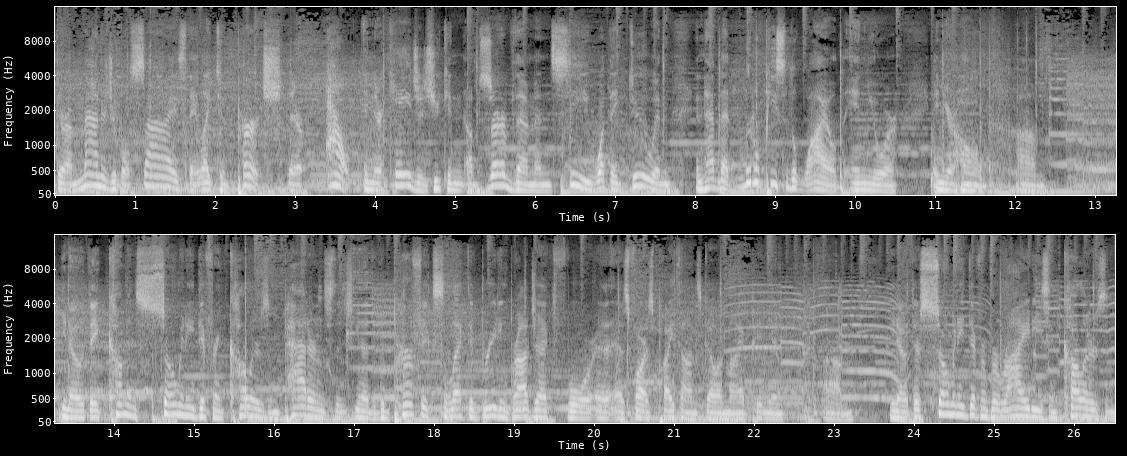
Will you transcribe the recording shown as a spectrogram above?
they're a manageable size, they like to perch, they're out in their cages. You can observe them and see what they do, and, and have that little piece of the wild in your in your home. Um, you know they come in so many different colors and patterns. There's, you know the, perfect selective breeding project for uh, as far as pythons go in my opinion. Um, you know there's so many different varieties and colors and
